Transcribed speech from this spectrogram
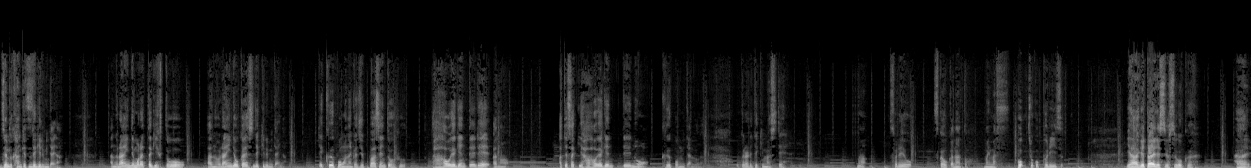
全部完結できるみたいな。あの、LINE でもらったギフトを、あの、LINE でお返しできるみたいな。で、クーポンはなんか10%オフ、母親限定で、あの、宛先母親限定のクーポンみたいなのが送られてきまして、まあ、それを使おうかなと思います。お、チョコプリーズ。いや、あげたいですよ、すごく。はい。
